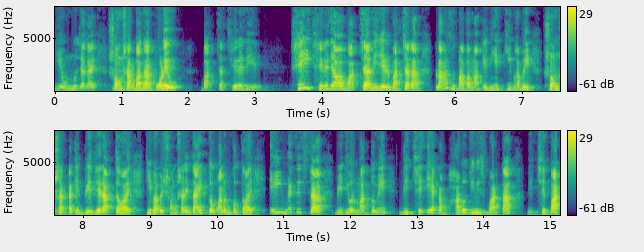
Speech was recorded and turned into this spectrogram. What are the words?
গিয়ে অন্য জায়গায় সংসার বাঁধার পরেও বাচ্চা ছেড়ে দিয়ে, সেই ছেড়ে যাওয়া বাচ্চা, নিজের বাচ্চারা প্লাস বাবা মাকে নিয়ে কীভাবে সংসারটাকে বেঁধে রাখতে হয়, কীভাবে সংসারের দায়িত্ব পালন করতে হয়, এই মেসেজটা ভিডিওর মাধ্যমে দিচ্ছে। এ একটা ভালো জিনিস বার্তা দিচ্ছে। বাট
